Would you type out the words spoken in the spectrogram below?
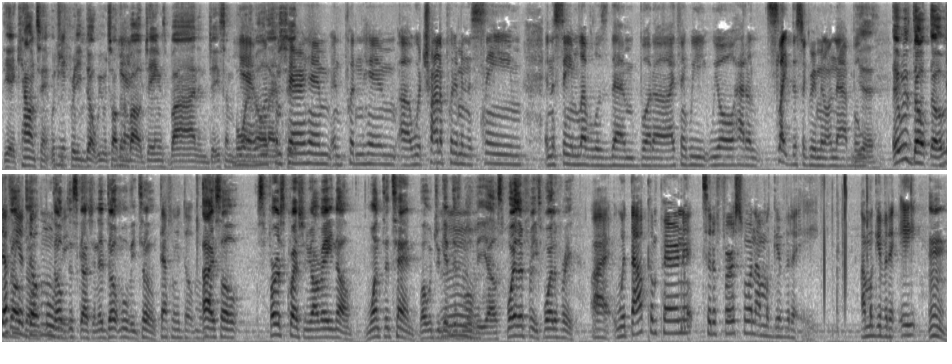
The Accountant, which the, was pretty dope. We were talking yeah. about James Bond and Jason Bourne yeah, and all that shit. we're comparing him and putting him. Uh, we're trying to put him in the same in the same level as them, but uh, I think we we all had a slight disagreement on that. But yeah, it was dope though. Was definitely dope, a dope movie. Dope discussion. A dope movie too. Definitely a dope movie. All right, so First question, you already know. One to ten, what would you give mm. this movie, yo? Spoiler free, spoiler free. All right, without comparing it to the first one, I'm gonna give it an eight. I'm gonna give it an eight. Mm.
